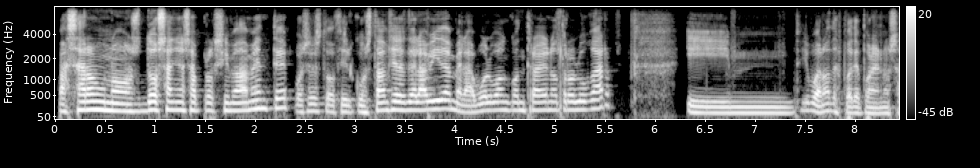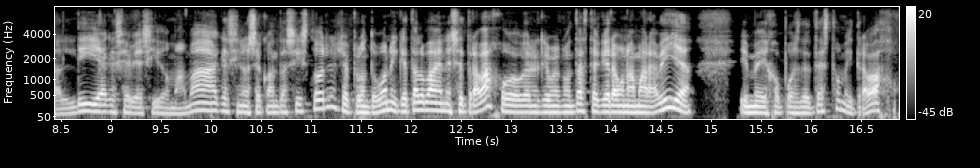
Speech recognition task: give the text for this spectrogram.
pasaron unos dos años aproximadamente, pues esto, circunstancias de la vida, me la vuelvo a encontrar en otro lugar Mm, y, bueno, después de ponernos al día, que si había sido mamá, que si no sé cuántas historias, le pregunto, bueno, ¿y qué tal va en ese trabajo en el que me contaste que era una maravilla? Y me dijo, pues detesto mi trabajo.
